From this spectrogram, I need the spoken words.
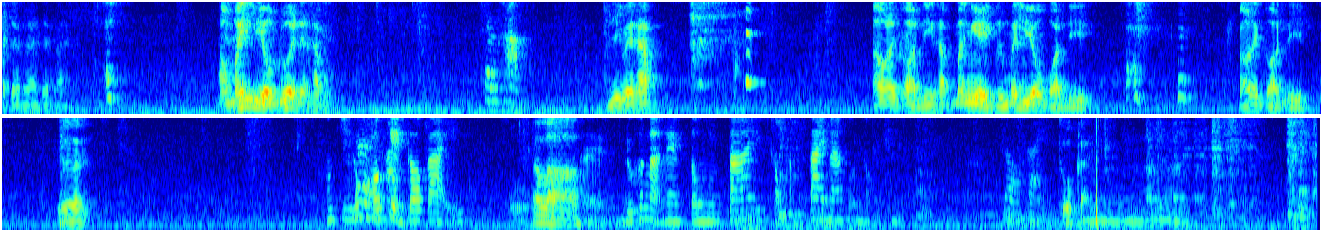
จัดไปจัดไปเอาไม้เลียวด้วยนะครับเชิญครับ ดีไหมครับ เอาอะไรก่อนดีครับมาเงกหรือไม่เลียวก่อนดี เอาอะไรก่อนดีเออเมื่อกี้เขาบอกเขาเขียนกอไก่อ๋อเหรอเออดูข้างหลังเนี่ยตรงใต้ของใต้หน้าคนของกอไก่ กอไก่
